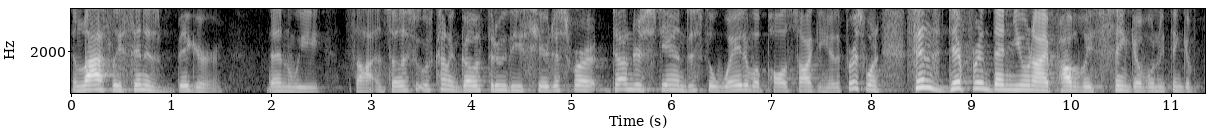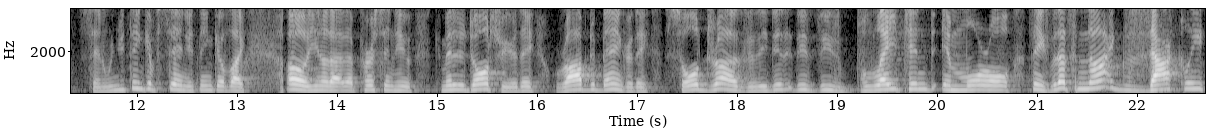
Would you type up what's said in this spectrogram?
And lastly, sin is bigger than we thought. And so let's, kind of go through these here just for to understand just the weight of what Paul is talking here. The first one, sin's different than you and I probably think of when we think of sin. When you think of sin, you think of like, oh, you know, that, that person who committed adultery, or they robbed a bank, or they sold drugs, or they did these, these blatant immoral things. But that's not exactly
